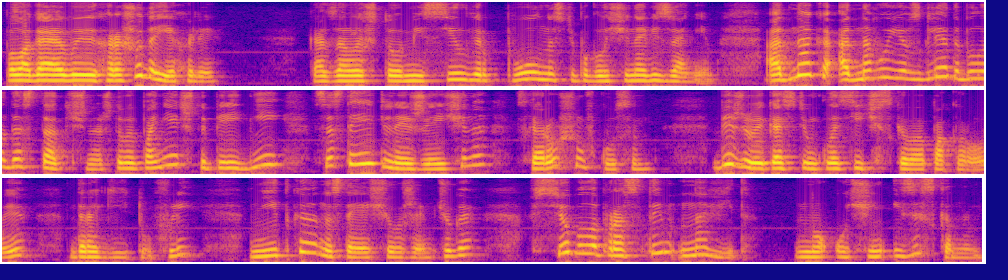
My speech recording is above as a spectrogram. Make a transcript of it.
Полагаю, вы хорошо доехали?» Казалось, что мисс Силвер полностью поглощена вязанием. Однако одного ее взгляда было достаточно, чтобы понять, что перед ней состоятельная женщина с хорошим вкусом. Бежевый костюм классического покроя, дорогие туфли, нитка настоящего жемчуга. Все было простым на вид, но очень изысканным.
